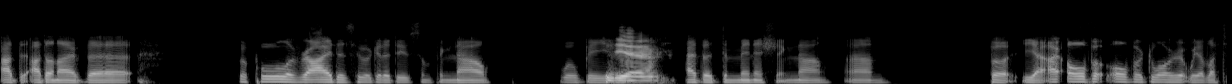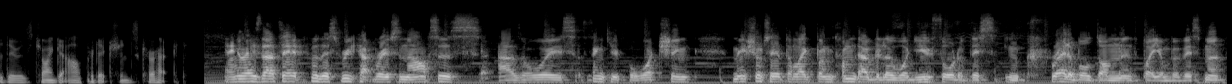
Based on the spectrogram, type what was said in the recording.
I don't know the the pool of riders who are going to do something now will be Yeah, ever diminishing now. Um, but yeah, I, all the all the glory that we have left to do is try and get our predictions correct. Anyways, that's it for this recap race analysis. As always, thank you for watching. Make sure to hit the like button, comment down below what you thought of this incredible dominance by Jumbo Visma.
